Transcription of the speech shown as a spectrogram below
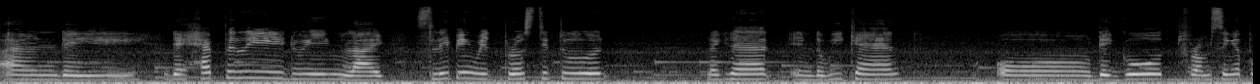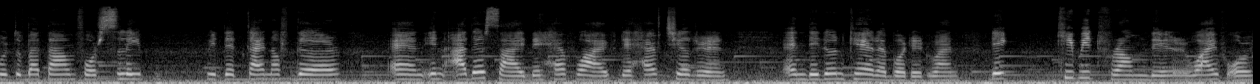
And they they happily doing like sleeping with prostitute like that in the weekend or they go from Singapore to Batam for sleep with that kind of girl. And in other side they have wife they have children and they don't care about it one. They keep it from their wife or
